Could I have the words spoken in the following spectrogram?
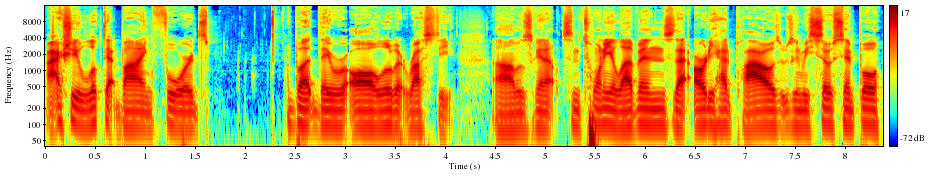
I actually looked at buying Fords but they were all a little bit rusty. Um, I was looking at some 2011s that already had plows. It was going to be so simple,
